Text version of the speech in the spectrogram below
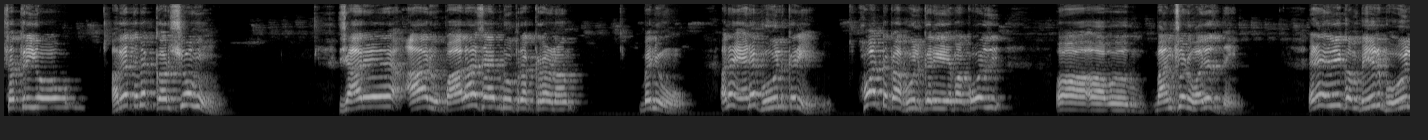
ક્ષત્રિયો, હવે તમે કરશો હું? જ્યારે આ રૂપાલા સાહેબનું પ્રકરણ બન્યું અને એણે ભૂલ કરી સો ટકા ભૂલ કરી, એમાં કોઈ બાંધછોડ હોય જ નહીં. એણે એવી ગંભીર ભૂલ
